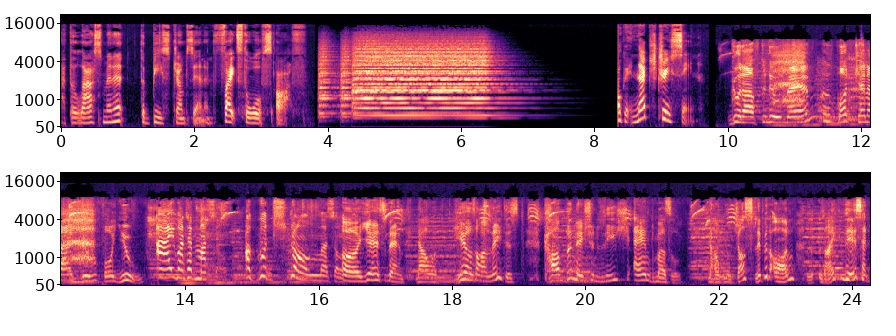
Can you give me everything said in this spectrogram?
at the last minute, the beast jumps in and fights the wolves off. Okay, next chase scene. Good afternoon, ma'am. What can I do for you? I want a muscle. A good, strong muscle. Uh, yes, ma'am. Now, uh, here's our latest combination leash and muzzle. Now, we'll just slip it on like this and.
